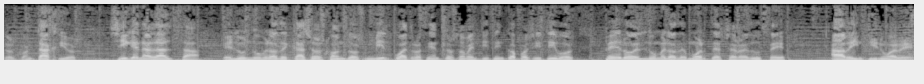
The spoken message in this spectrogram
los contagios, siguen al alza en un número de casos con 2.495 positivos, pero el número de muertes se reduce a 29.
